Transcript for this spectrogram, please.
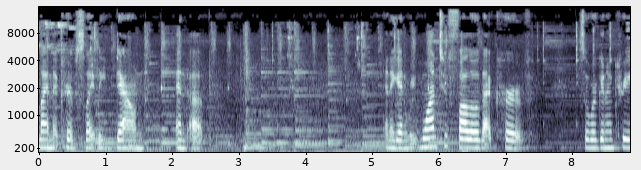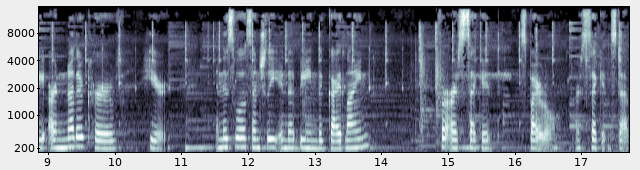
line that curves slightly down and up. And again, we want to follow that curve. So we're going to create another curve here. And this will essentially end up being the guideline for our second spiral, our second step.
